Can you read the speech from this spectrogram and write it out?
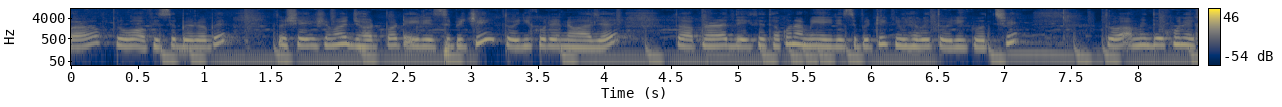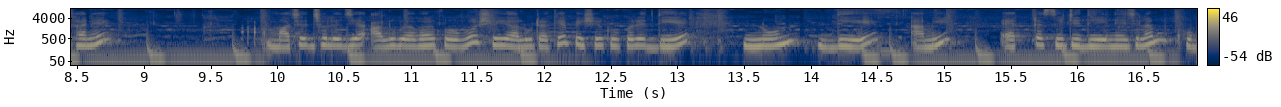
বা কেউ অফিসে বেরোবে, তো সেই সময় ঝটপট এই রেসিপিটি তৈরি করে নেওয়া যায়। তো আপনারা দেখতে থাকুন আমি এই রেসিপিটি কীভাবে তৈরি করছি। তো আমি দেখুন এখানে মাছের ঝোলে যে আলু ব্যবহার করব, সেই আলুটাকে প্রেশার কুকারে দিয়ে, নুন দিয়ে আমি একটা সিটি দিয়ে নিয়েছিলাম। খুব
